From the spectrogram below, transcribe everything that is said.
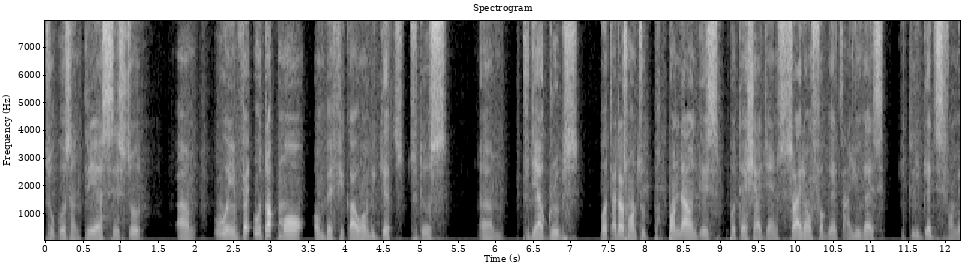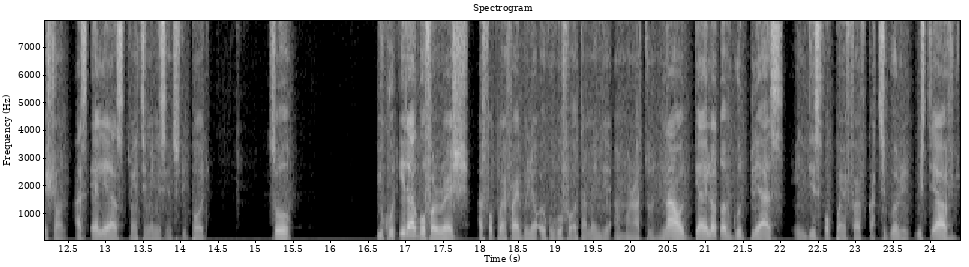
two goals and three assists. So um, we'll, we'll talk more on Benfica when we get to those um, to their groups. But I just want to ponder on these potential gems so I don't forget and you guys quickly get this information as early as 20 minutes into the pod. So you could either go for Resh at 4.5 million or you could go for Otamendi and Morato. Now there are a lot of good players in this 4.5 category. We still have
